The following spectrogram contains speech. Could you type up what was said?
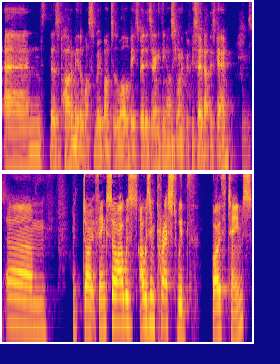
and there's a part of me that wants to move on to the Wallabies. But is there anything else you want to quickly say about this game? Um, I don't think so. I was I was impressed with both teams.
